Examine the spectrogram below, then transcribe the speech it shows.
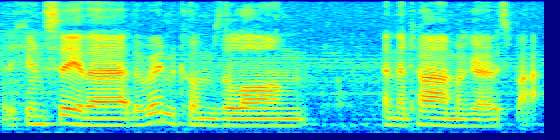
You can see there, the wind comes along and the timer goes back.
